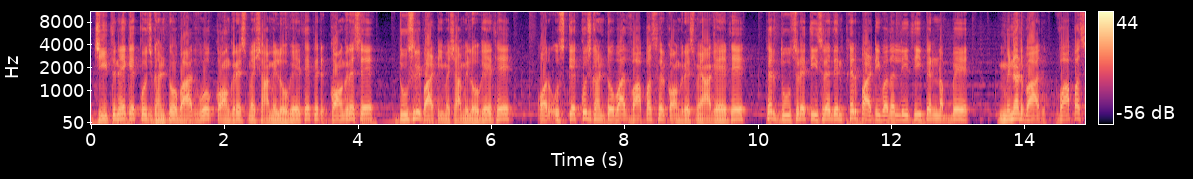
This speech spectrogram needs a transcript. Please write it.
जीतने के कुछ घंटों बाद वो कांग्रेस में शामिल हो गए थे, फिर कांग्रेस से दूसरी पार्टी में शामिल हो गए थे और उसके कुछ घंटों बाद वापस फिर कांग्रेस में आ गए थे, फिर दूसरे तीसरे दिन फिर पार्टी बदल ली थी, फिर नब्बे मिनट बाद वापस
